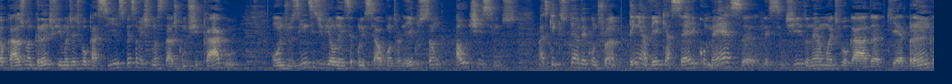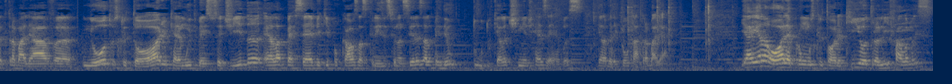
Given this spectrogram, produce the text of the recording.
que é o caso de uma grande firma de advocacia, especialmente numa cidade como Chicago, onde os índices de violência policial contra negros são altíssimos. Mas o que isso tem a ver com Trump? Tem a ver que a série começa nesse sentido, né? Uma advogada que é branca, que trabalhava em outro escritório, que era muito bem sucedida, ela percebe que por causa das crises financeiras ela perdeu tudo que ela tinha de reservas e ela vai ter que voltar a trabalhar. E aí ela olha para um escritório aqui, outro ali e fala, mas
